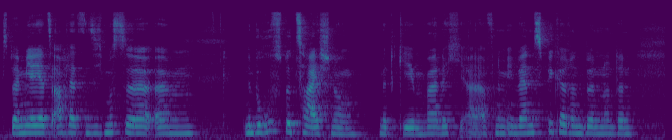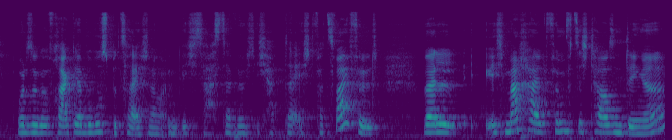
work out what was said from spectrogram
Ist bei mir jetzt auch letztens, ich musste ähm, eine Berufsbezeichnung mitgeben, weil ich äh, auf einem Event Speakerin bin und dann wurde so gefragt, ja, Berufsbezeichnung. Und ich saß da wirklich, ich habe da echt verzweifelt, weil ich mache halt 50.000 Dinge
